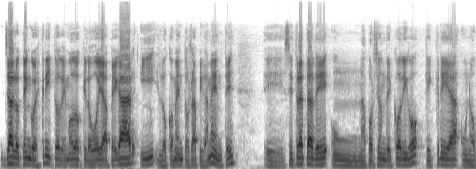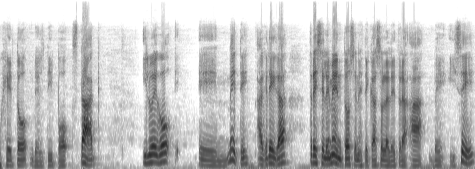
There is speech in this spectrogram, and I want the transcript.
Ya lo tengo escrito, de modo que lo voy a pegar y lo comento rápidamente. Eh, se trata de una porción de código que crea un objeto del tipo stack y luego eh, mete, agrega tres elementos, en este caso la letra A, B y C,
